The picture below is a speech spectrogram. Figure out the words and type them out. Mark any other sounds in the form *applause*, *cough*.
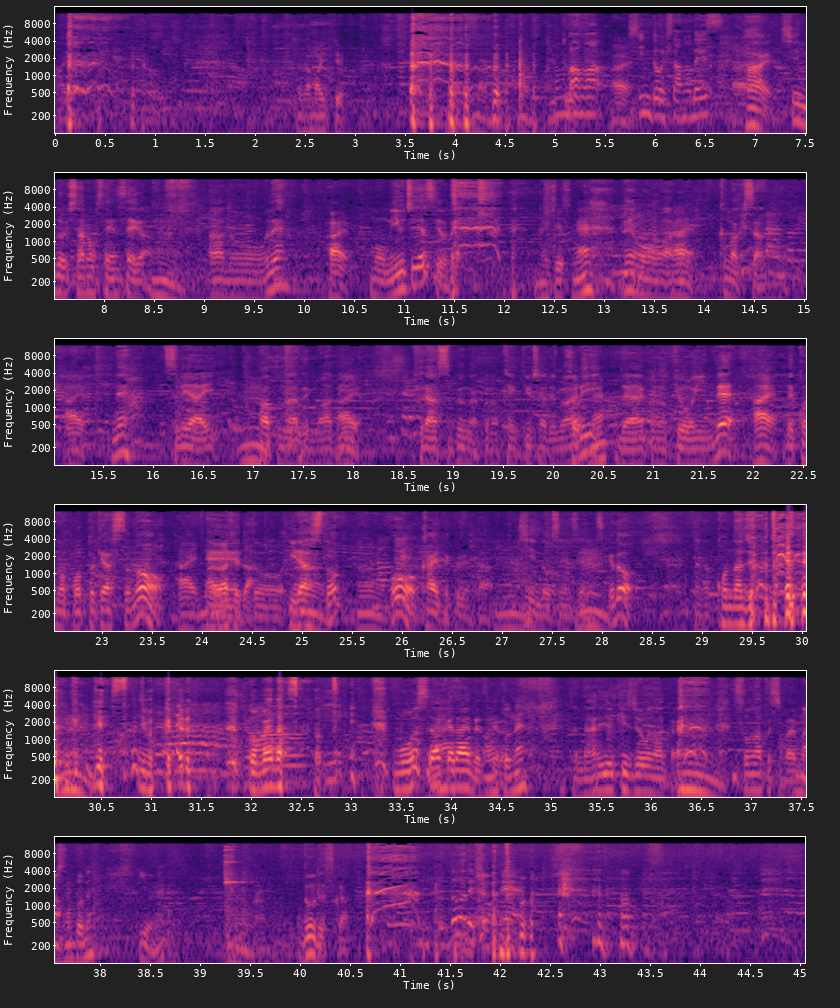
名前言ってよこんばんは。はい。新藤久野です。はい。新藤久野先生が、あのね。はい。もう身内ですよね。道ですね。*laughs* でもあの、はい。熊木さん。のはい。ね。連れ合いパートナーでもあり、はい。フランス文学の研究者でもあり、大学の教員で,、はい。でこのポッドキャストの、はい。えーとイラストうん。を描いてくれた新藤先生ですけど、なんかこんな状態でゲストに迎える、ごめんなさい。申し訳ないですけど、本当ね。成り行き上なん。か、そうなってしまいました、まあ本当ね。いいよね。どうですか？*laughs* どうでしょうね。*laughs*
